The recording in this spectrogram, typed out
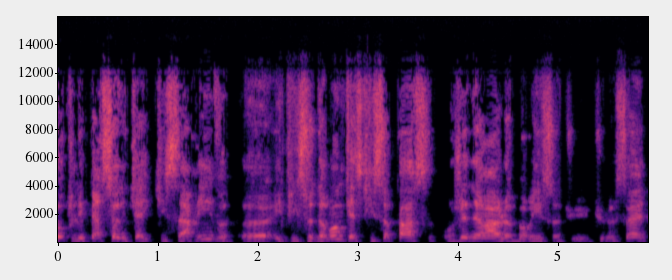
Donc, les personnes qui, qui s'arrivent, euh, et puis se demandent qu'est-ce qui se passe. En général, Boris, tu, tu le sais,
